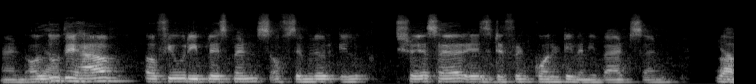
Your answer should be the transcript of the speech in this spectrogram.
And although Yeah. they have a few replacements of similar ilk, Shreyas Iyer is different quality when he bats, and Yeah, uh,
